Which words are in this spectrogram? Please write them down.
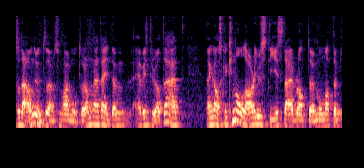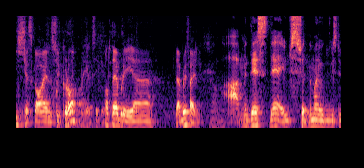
så det er jo noen av dem som har motorer. Men jeg, tenkte, jeg vil tro at det er, et, det er en ganske knallhard justis der blant dem om at de ikke skal ha elsykler. Ja, helt. At det blir, eh, det blir feil. Ja, men det, det er skjønner man jo hvis du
